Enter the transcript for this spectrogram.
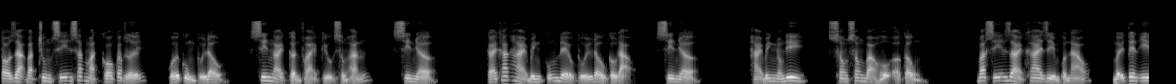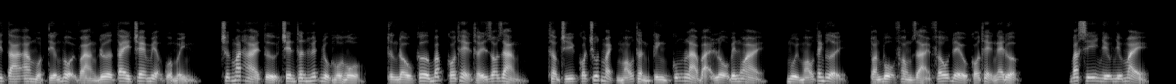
Tỏ dạ bặt trung sĩ sắc mặt co quắp dưới, cuối cùng túi đầu, xin ngài cần phải cứu sống hắn, xin nhờ. Cái khác hải binh cũng đều túi đầu cầu đạo, xin nhờ. Hải binh nhóm đi, song song bảo hộ ở cổng. Bác sĩ giải khai dìm quần áo mấy tên y tá a một tiếng vội vàng đưa tay che miệng của mình, trước mắt hải tử trên thân huyết nhục hồ hồ, từng đầu cơ bắp có thể thấy rõ ràng, thậm chí có chút mạch máu thần kinh cũng là bại lộ bên ngoài, mùi máu tanh lưỡi toàn bộ phòng giải phẫu đều có thể nghe được. Bác sĩ nhíu nhíu mày,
